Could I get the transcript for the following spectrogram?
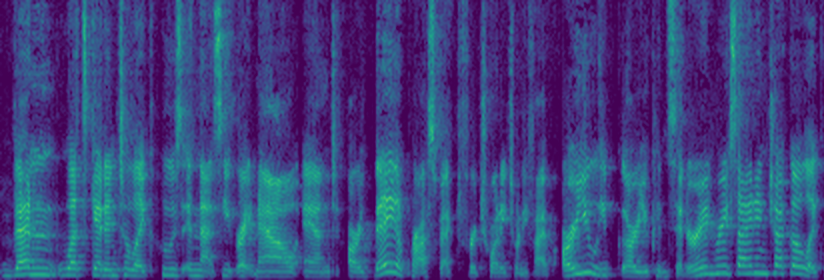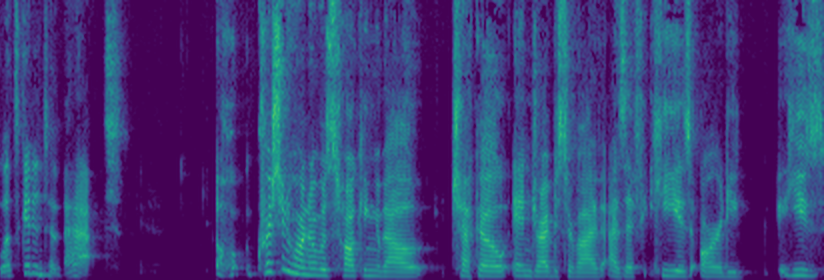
then let's get into like who's in that seat right now and are they a prospect for 2025? Are you are you considering re-signing Checo? Like let's get into that. Christian Horner was talking about Checo and Drive to Survive as if he is already he's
